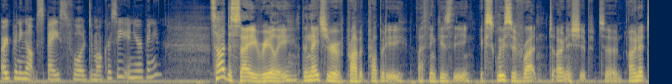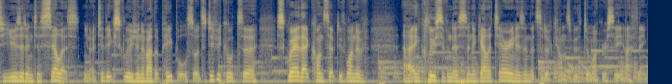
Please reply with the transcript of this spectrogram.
opening up space for democracy, in your opinion? It's hard to say, really. The nature of private property, I think, is the exclusive right to ownership, to own it, to use it, and to sell it, you know, to the exclusion of other people. So it's difficult to square that concept with one of uh, inclusiveness and egalitarianism that sort of comes with democracy, I think.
